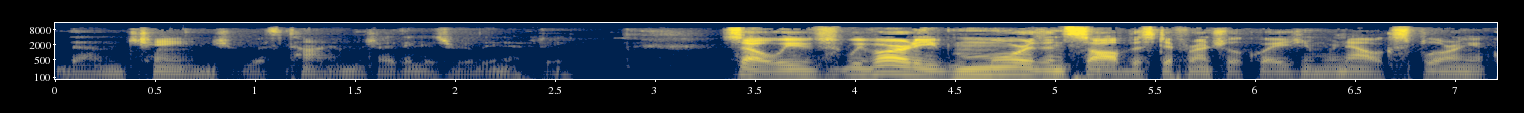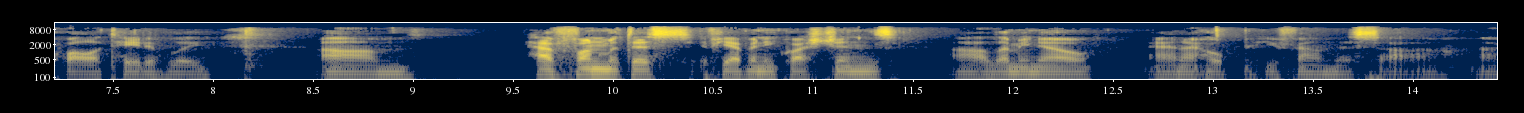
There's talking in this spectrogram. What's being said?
them change with time, which I think is really nifty. So we've we've already more than solved this differential equation. We're now exploring it qualitatively. Um, have fun with this. If you have any questions, uh, let me know. And I hope you found this uh, uh,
